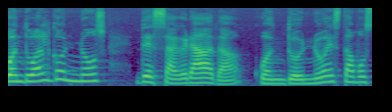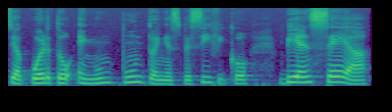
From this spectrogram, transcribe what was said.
Cuando algo nos desagrada, cuando no estamos de acuerdo en un punto en específico, bien sea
